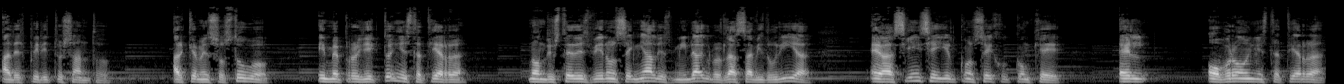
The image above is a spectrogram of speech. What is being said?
al Espíritu Santo, al que me sostuvo y me proyectó en esta tierra, donde ustedes vieron señales, milagros, la sabiduría, la ciencia y el consejo con que Él obró en esta tierra,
